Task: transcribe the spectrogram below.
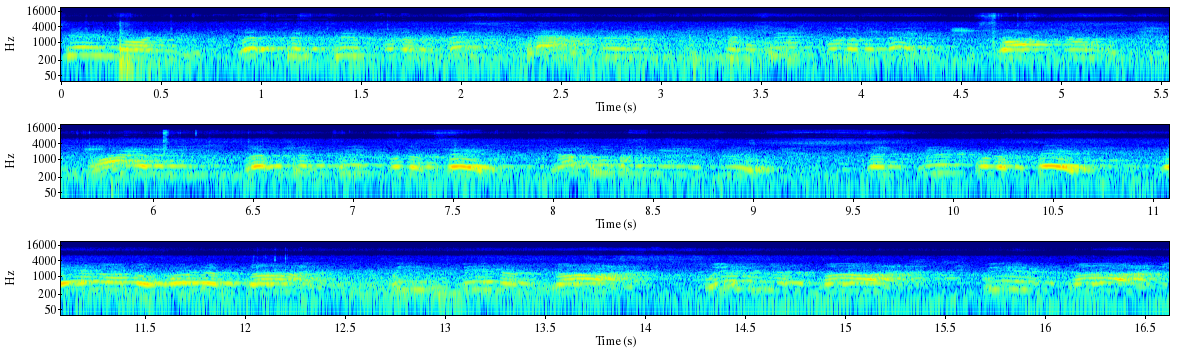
Shame on you. Let's contend for the faith, Pastor. Contend for the faith, Doctor Wiley. Let's contend for the faith. That's what we need to do. Contend for the faith. Stand on the word of God. We men of God, women of God, fear God.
